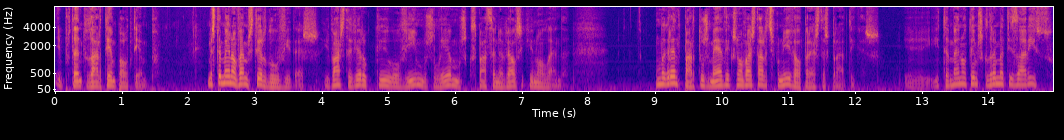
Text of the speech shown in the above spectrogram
e, portanto, dar tempo ao tempo. Mas também não vamos ter dúvidas, e basta ver o que ouvimos, lemos, que se passa na Bélgica e na Holanda. Uma grande parte dos médicos não vai estar disponível para estas práticas. E, e também não temos que dramatizar isso.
